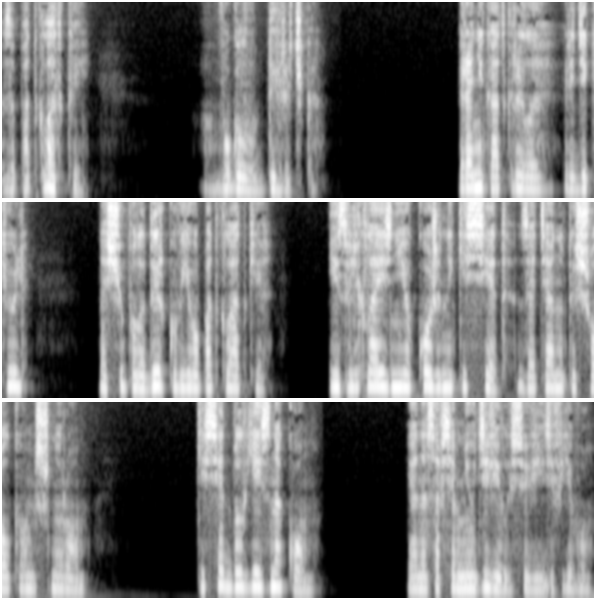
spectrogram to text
за подкладкой, в углу дырочка». Вероника открыла редикюль, нащупала дырку в его подкладке и извлекла из нее кожаный кисет, затянутый шелковым шнуром. Кисет был ей знаком и она совсем не удивилась, увидев его.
